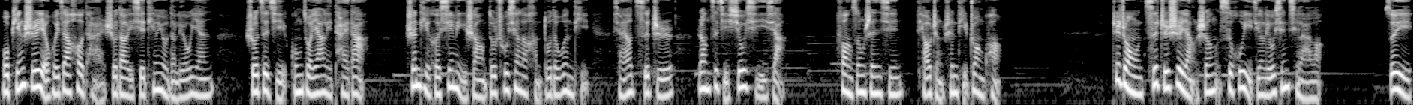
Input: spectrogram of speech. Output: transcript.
我平时也会在后台收到一些听友的留言。说自己工作压力太大，身体和心理上都出现了很多的问题，想要辞职，让自己休息一下，放松身心，调整身体状况。这种辞职式养生似乎已经流行起来了，所以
